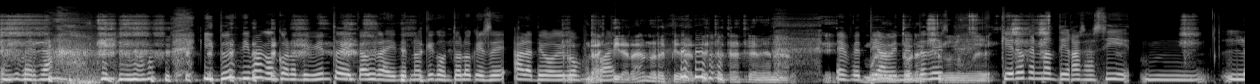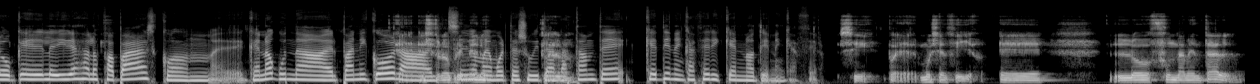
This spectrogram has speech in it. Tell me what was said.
es verdad. y tú encima con conocimiento de causa dices, no, que con todo lo que sé, ahora tengo que comprobar. ¿Respirará o no respirará? Eh, Efectivamente. Entonces, quiero que nos digas así mm, lo que le dirías a los papás con eh, que no cunda el pánico, eh, la síndrome de muerte súbita claro. lactante, qué tienen que hacer y qué no tienen que hacer. Sí, pues muy sencillo. lo fundamental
